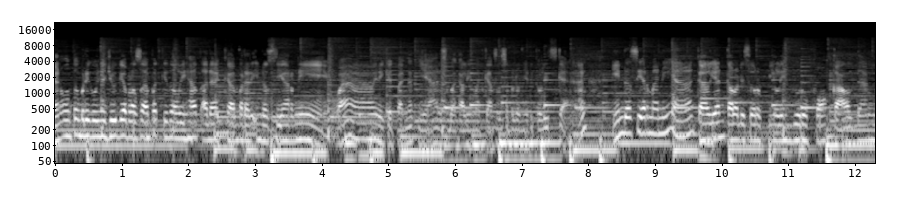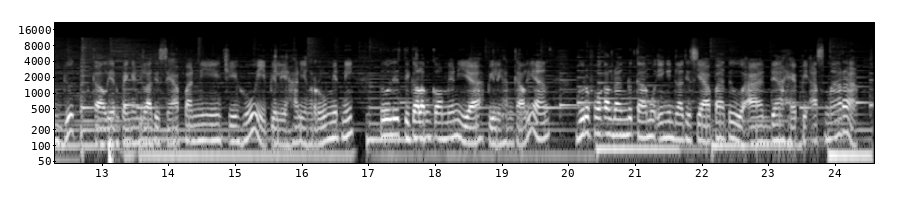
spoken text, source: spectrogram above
dan untuk berikutnya juga para sahabat kita lihat ada kabar dari Indosiar nih. Wow ini cute banget ya. Ada sebuah kalimat kapsul sebelumnya dituliskan. Indosiar mania Kalian kalau disuruh pilih guru vokal dan dangdut Kalian pengen dilatih siapa nih? Cihui pilihan yang rumit nih. Tulis di kolom komen ya pilihan kalian. Guru vokal dangdut kamu ingin dilatih siapa tuh? Ada Happy Asmara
